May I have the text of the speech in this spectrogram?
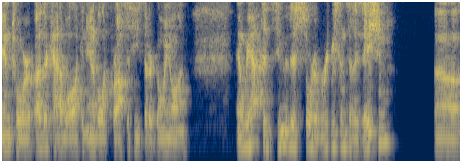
mTOR, other catabolic and anabolic processes that are going on. And we have to do this sort of resensitization. Uh,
